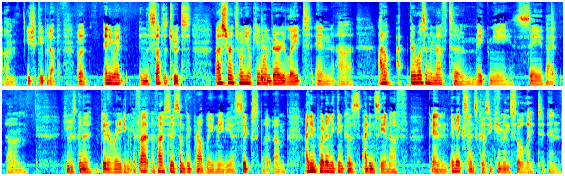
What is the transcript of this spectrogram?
um, he should keep it up. But anyway, in the substitutes, Master Antonio came on very late, and uh, I don't. I, there wasn't enough to make me say that um, he was gonna get a rating. If I if I say something, probably maybe a six. But um, I didn't put anything because I didn't see enough, and it makes sense because he came in so late, and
